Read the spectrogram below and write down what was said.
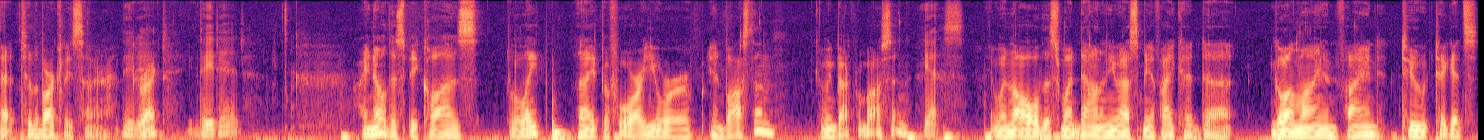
at, to the Barclays Center. They correct? did. They did. I know this because late the night before you were in Boston, coming back from Boston, Yes. and when all of this went down, and you asked me if I could uh, go online and find two tickets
